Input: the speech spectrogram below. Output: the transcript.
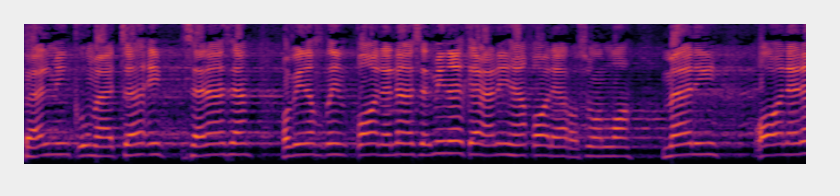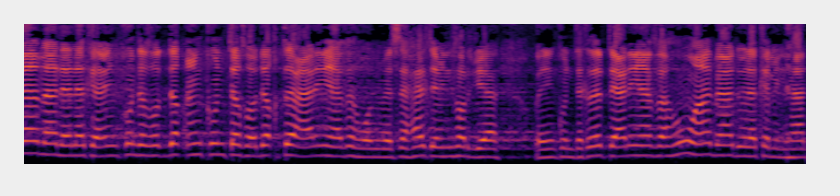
فهل منكما تائب ثلاثة؟ وفي لفظ قال لا سمنك عليها؟ قال يا رسول الله ما لي؟ قال لا مال لك إن كنت صدق إن كنت صدقت عليها فهو بما سحلت من فرجها وإن كنت كذبت عليها فهو أبعد لك منها.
